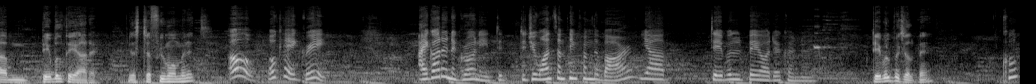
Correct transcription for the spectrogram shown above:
um, table तैयार है. Just a few more minutes. Oh, okay, great. I got a Negroni. Did, did you want something from the bar? या टेबल पे ऑर्डर करना है टेबल पे चलते हैं. Cool.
